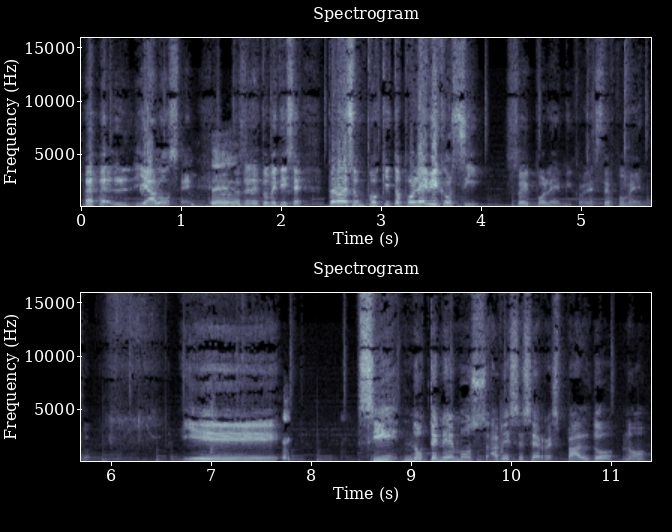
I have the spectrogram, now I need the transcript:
ya lo sé. Entonces tú me dices, pero es un poquito polémico, sí, soy polémico en este momento. Y sí, no tenemos a veces el respaldo, ¿no?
